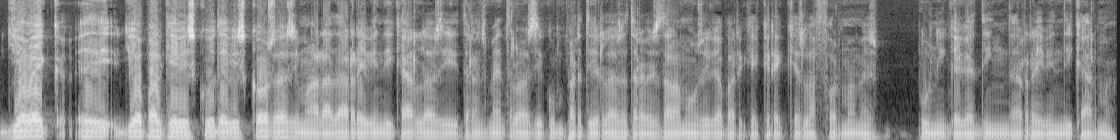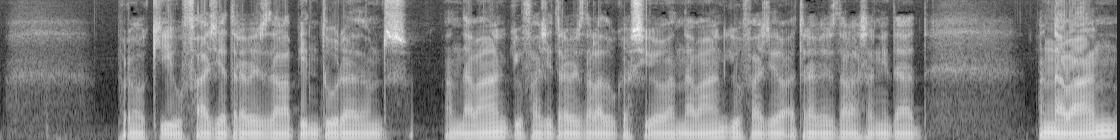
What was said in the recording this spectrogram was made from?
jo, veig, eh, jo pel que he viscut he vist coses i m'agrada reivindicar-les i transmetre-les i compartir-les a través de la música perquè crec que és la forma més bonica que tinc de reivindicar-me però qui ho faci a través de la pintura doncs endavant, qui ho faci a través de l'educació endavant, qui ho faci a través de la sanitat endavant,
